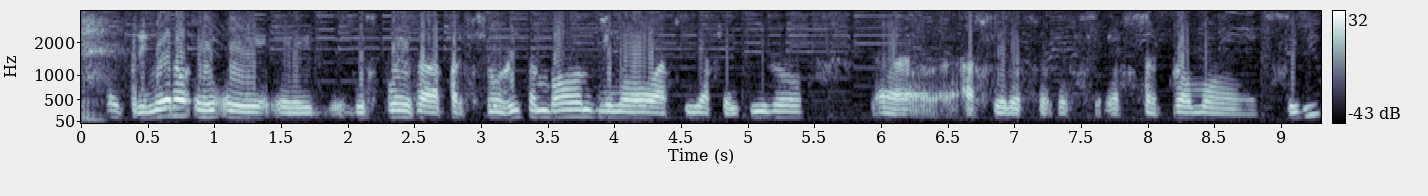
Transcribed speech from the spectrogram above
el primero eh, eh, eh, después apareció Rhythm Bomb, vino aquí a sentido eh, hacer ese, ese- ese promo CD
